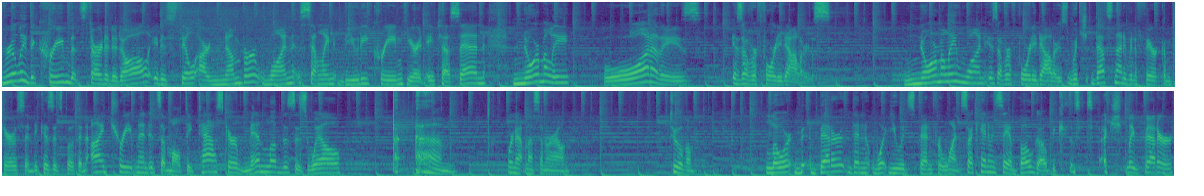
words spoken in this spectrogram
Really the cream that started it all, it is still our number one selling beauty cream here at HSN. Normally, one of these is over $40. Normally one is over $40, which that's not even a fair comparison because it's both an eye treatment, it's a multitasker. Men love this as well. We're not messing around. Two of them lower, better than what you would spend for one. So I can't even say a BOGO because it's actually better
